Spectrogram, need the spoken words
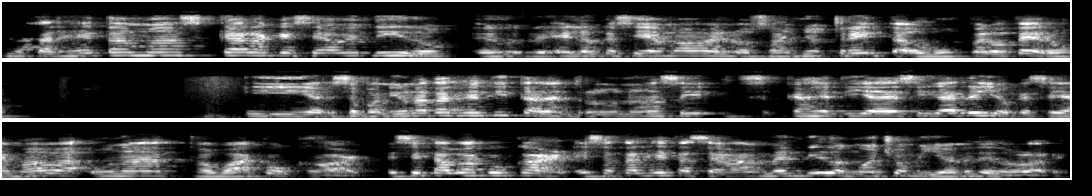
La tarjeta más cara que se ha vendido es, lo que se llamaba en los años 30, hubo un pelotero y se ponía una tarjetita dentro de una cajetilla de cigarrillo que se llamaba una tobacco card. Ese tobacco card, esa tarjeta se ha vendido en 8 millones de dólares.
